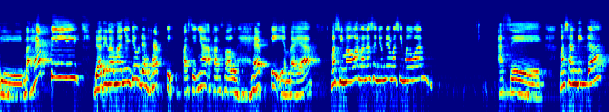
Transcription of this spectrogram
di Mbak Happy. Dari namanya aja udah happy, pastinya akan selalu happy ya Mbak ya. Mas Himawan, mana senyumnya Mas Himawan? Asik. Mas Andika,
